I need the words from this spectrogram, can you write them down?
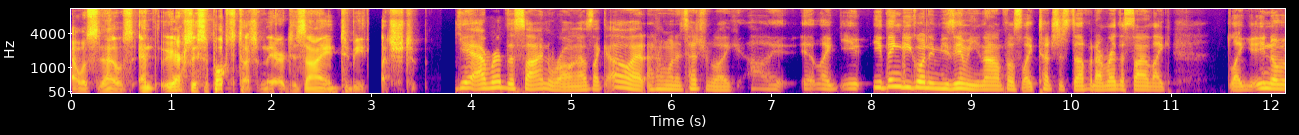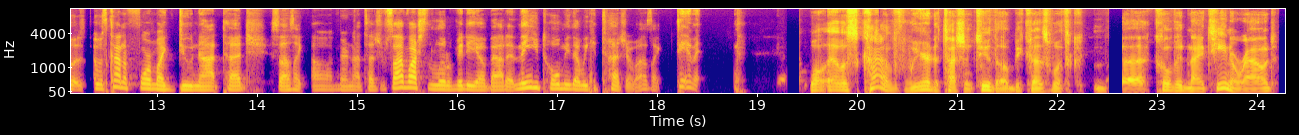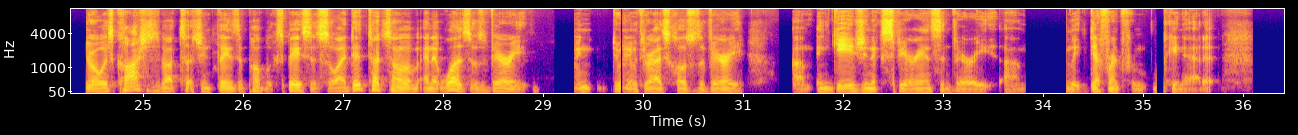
That was that was, and you're actually supposed to touch them. They are designed to be touched. Yeah, I read the sign wrong. I was like, oh, I, I don't want to touch it. Like, oh, it, it, like you, you think you go in a museum, and you're not supposed to like touch the stuff. And I read the sign like, like you know, it was, it was kind of formed like do not touch. So I was like, oh, I better not touch it. So I watched a little video about it, and then you told me that we could touch them. I was like, damn it. Well, it was kind of weird to touch them too, though, because with uh, COVID nineteen around, you're always cautious about touching things in public spaces. So I did touch some of them, and it was it was very. I mean, doing it with your eyes closed was a very um, engaging experience and very um, really different from looking at it.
